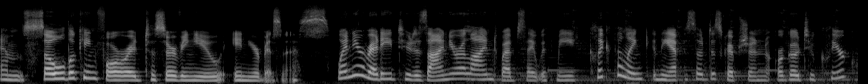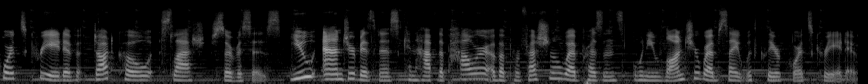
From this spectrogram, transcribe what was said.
am so looking forward to serving you in your business. When you're ready to design your aligned website with me, click the link in the episode description or go to Clear Quartz creative.co slash services. You and your business can have the power of a professional web presence when you launch your website with Clear Quartz Creative.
